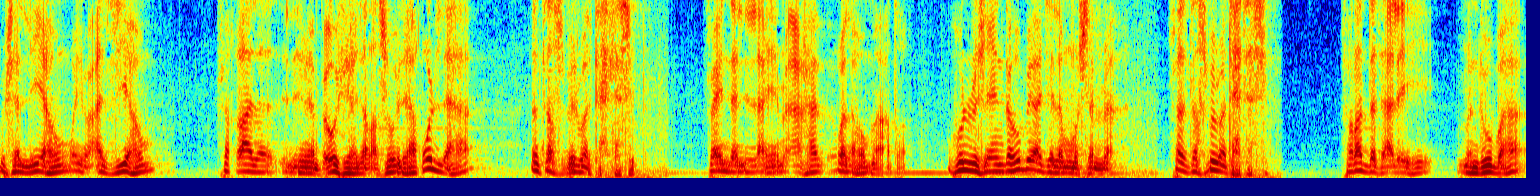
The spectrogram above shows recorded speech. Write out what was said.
ويسليهم ويعزيهم. فقال لمبعوثها لرسولها قل لها أن تصبر ولتحتسب فإن لله ما أخذ وله ما أعطى وكل شيء عنده بأجل مسمى فلتصبر وتحتسب فردت عليه مندوبها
